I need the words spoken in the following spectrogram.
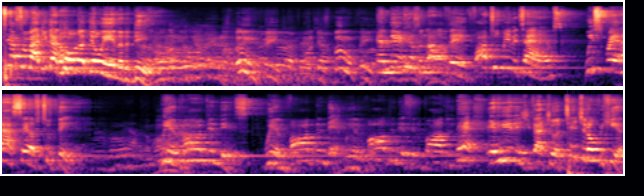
Tell somebody you got to hold up your end of the deal. And then here's another thing. Far too many times we spread ourselves too thin. We involved in this. We're involved in that. We're involved in this, involved in that. And here it is. You got your attention over here.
